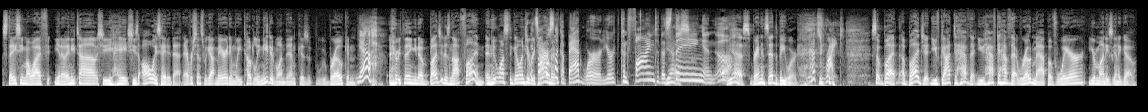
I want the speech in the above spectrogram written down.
Stacy, my wife, you know, anytime she hates, she's always hated that. Ever since we got married, and we totally needed one then because we were broke and yeah, everything. You know, budget is not fun, and who wants to go into it's retirement? It's almost like a bad word. You're confined to this yes. thing, and ugh. yes, Brandon said the B word. That's right. So, but a budget, you've got to have that. You have to have that roadmap of where your money's going to go.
